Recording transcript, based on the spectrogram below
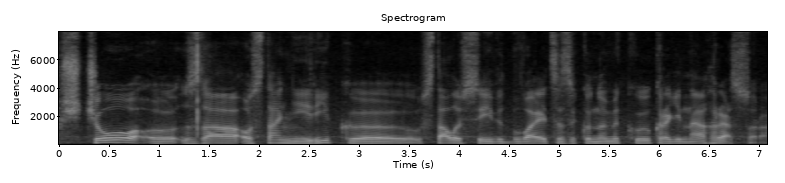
що е, за останній рік сталося і відбувається з економікою країни-агресора?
